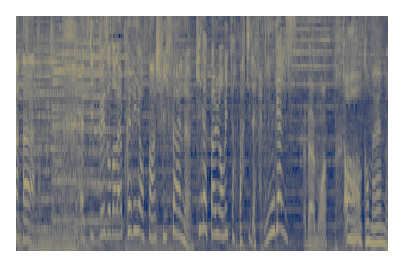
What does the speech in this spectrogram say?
La petite maison dans la prairie, enfin, je suis fan. Qui n'a pas eu envie de faire partie de la famille Ingalls? Ah bah, moi. Oh, quand même.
